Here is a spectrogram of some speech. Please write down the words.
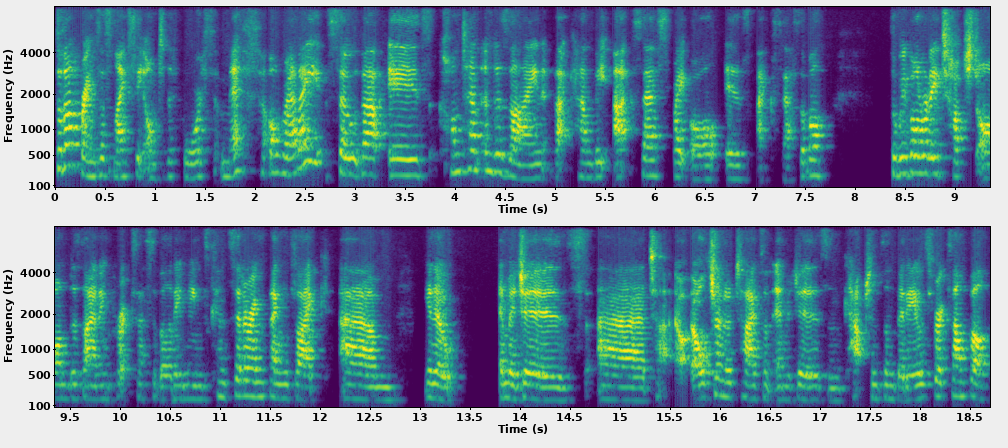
So that brings us nicely onto the fourth myth already. So that is content and design that can be accessed by all is accessible. So we've already touched on designing for accessibility means considering things like, um, you know, images, uh, t- alternative tags on images and captions on videos, for example.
